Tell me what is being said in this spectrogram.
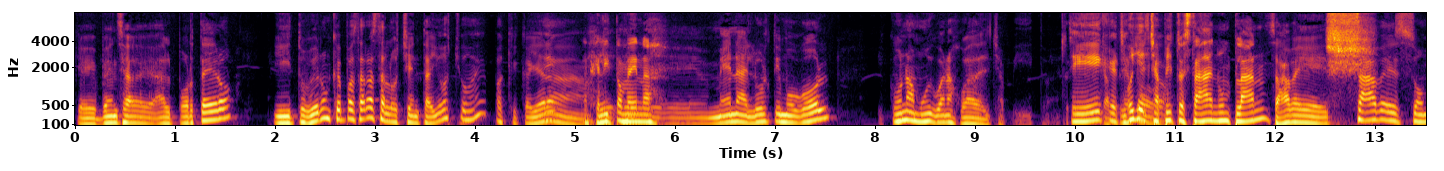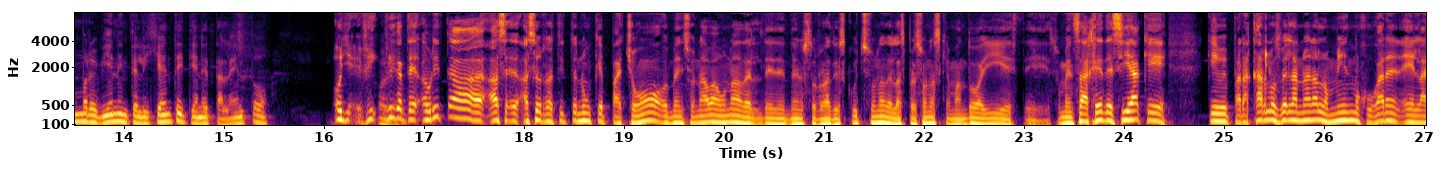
que vence a- al portero. Y tuvieron que pasar hasta el 88, ¿eh? Para que cayera. Angelito Mena. eh, Mena el último gol. y Con una muy buena jugada del Chapito. ¿eh? Sí, que Oye, el Chapito está en un plan. Sabe, sabe, es hombre bien inteligente y tiene talento. Oye, fí- fíjate, ahorita hace, hace un ratito en un que Pachó mencionaba una de, de, de nuestros radioescuchas, una de las personas que mandó ahí este su mensaje, decía que, que para Carlos Vela no era lo mismo jugar en, en la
